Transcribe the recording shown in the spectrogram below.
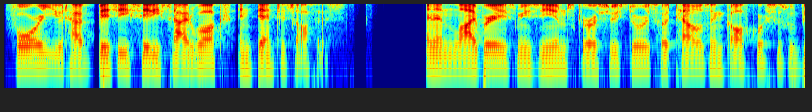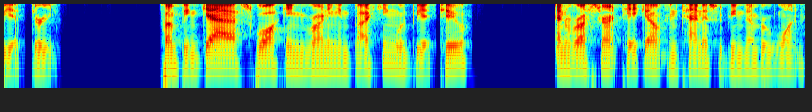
4, you would have busy city sidewalks and dentist office. And then libraries, museums, grocery stores, hotels, and golf courses would be at 3. Pumping gas, walking, running, and biking would be at 2. And restaurant takeout and tennis would be number 1,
